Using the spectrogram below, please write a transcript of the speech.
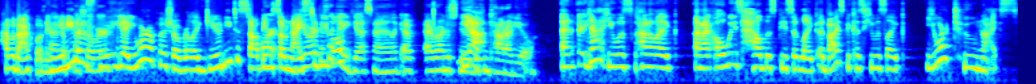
have a backbone and you need a to pushover. yeah you are a pushover like you need to stop being Or so nice to people Like a yes man. Like everyone just knew Yeah. they can count on you. and uh, yeah he was kind of like and i always held this piece of like advice because he was like you are too nice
